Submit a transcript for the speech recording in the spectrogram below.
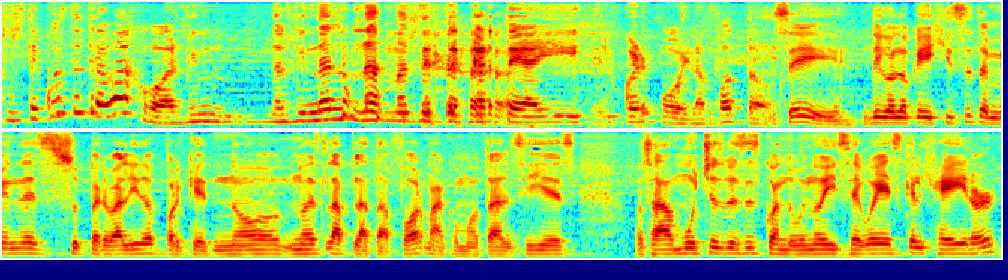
pues te cueste trabajo. Al, fin, al final no nada más es sacarte ahí el cuerpo y la foto. Sí, digo, lo que dijiste también es súper válido porque no, no es la plataforma como tal, sí es, o sea, muchas veces cuando uno dice, güey, es que el hater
